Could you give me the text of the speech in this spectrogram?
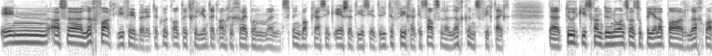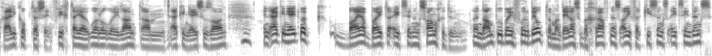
En as 'n lugvaartliefhebber het ek ook altyd geleentheid aangegryp om in Springbok Classic Air se DC3 te vlieg. Ek het selfs in 'n lugkunsvliegtuig die toertjies gaan doen. Ons was op 'n hele paar lugmag helikopters en vliegtye oral oor die land. Um, ek en jy Susan. Hm. En ek en jy het ook baie buite uitsendings saam gedoen. In Nampo byvoorbeeld, Mandela se begrafnis, al die verkiesingsuitsendings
